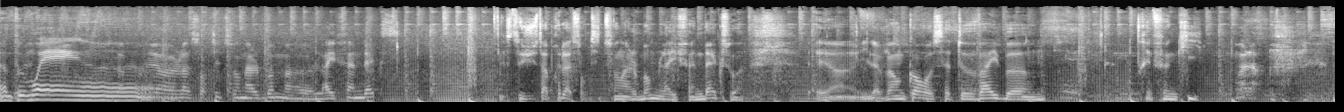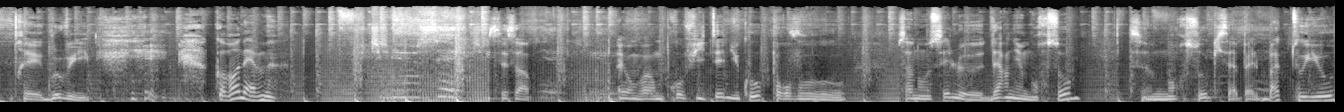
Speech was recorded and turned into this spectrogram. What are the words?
un peu moins. euh, Après euh, la sortie de son album euh, Life Index. C'était juste après la sortie de son album Life Index. ouais. Et euh, il avait encore cette vibe euh, très funky. Voilà. Très groovy. comme on aime. C'est ça. Et on va en profiter du coup pour vous annoncer le dernier morceau. C'est un morceau qui s'appelle Back to You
